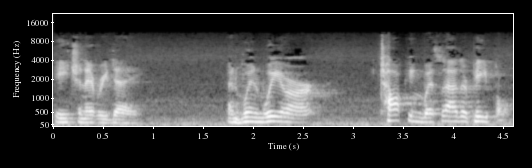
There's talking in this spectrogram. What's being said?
each and every day. And when we are talking with other people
